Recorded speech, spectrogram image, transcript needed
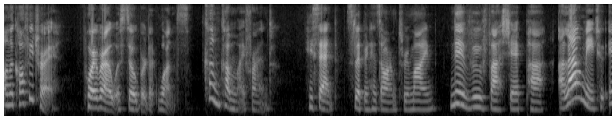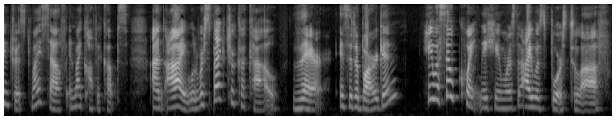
on the coffee tray. Poirot was sobered at once. Come, come, my friend, he said, slipping his arm through mine. Ne vous fâchez pas. Allow me to interest myself in my coffee cups, and I will respect your cacao. There, is it a bargain? He was so quaintly humorous that I was forced to laugh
